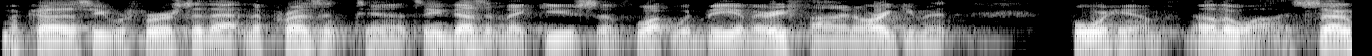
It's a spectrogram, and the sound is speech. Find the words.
because he refers to that in the present tense. He doesn't make use of what would be a very fine argument for him otherwise. So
